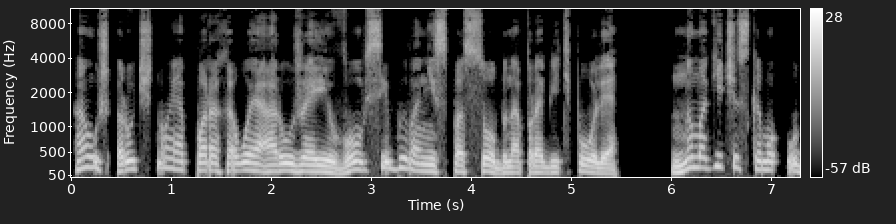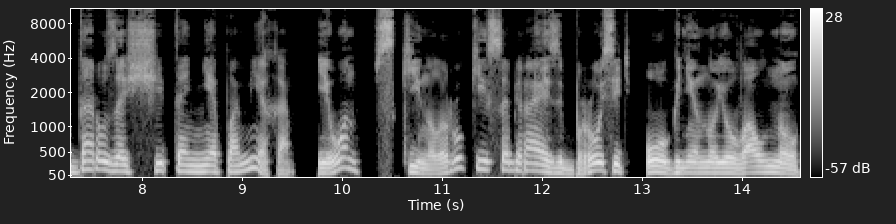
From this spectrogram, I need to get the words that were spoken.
а уж ручное пороховое оружие и вовсе было не способно пробить поле. Но магическому удару защита не помеха, и он вскинул руки, собираясь бросить огненную волну.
